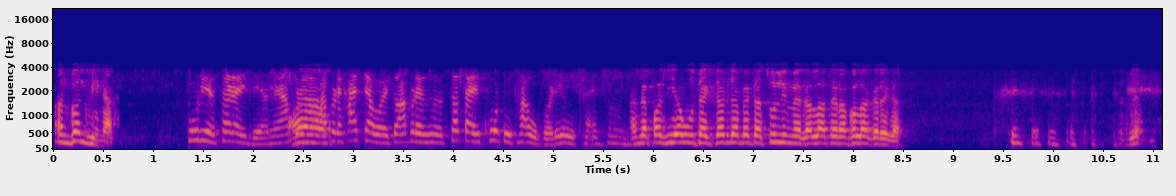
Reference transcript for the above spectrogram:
અને ભંગવી નાખે. સૂર્ય સડાઈ દે અને આપણે આપણે સાચા હોય તો આપણે સતાય ખોટું થવું પડે એવું થાય. અને એટલે પછી એવું થાય ચડજા બેટા ચૂલી મેં અલ્લાહ તેરા ભલા કરેગા.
